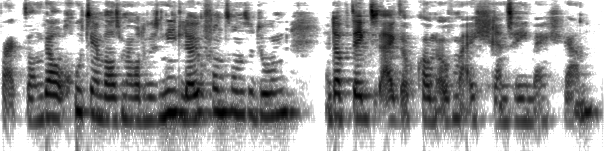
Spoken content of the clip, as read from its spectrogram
waar ik dan wel goed in was, maar wat ik dus niet leuk vond om te doen. En dat betekent dus eigenlijk dat ik gewoon over mijn eigen grens heen ben gegaan.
